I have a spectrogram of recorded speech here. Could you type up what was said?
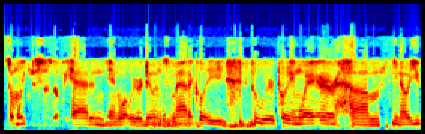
some weaknesses that we had in, in what we were doing schematically, who we were putting where. Um, you know, you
